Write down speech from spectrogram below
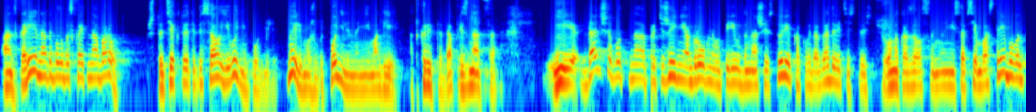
А скорее надо было бы сказать наоборот, что те, кто это писал, его не поняли. Ну или, может быть, поняли, но не могли открыто да, признаться. И дальше вот на протяжении огромного периода нашей истории, как вы догадываетесь, то есть он оказался ну, не совсем востребован.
